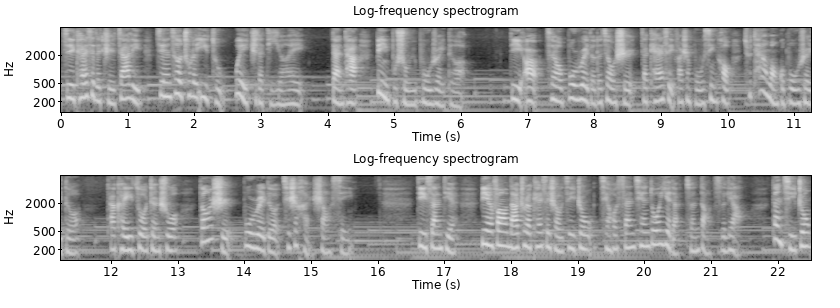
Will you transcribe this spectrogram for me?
即凯西的指甲里检测出了一组未知的 DNA，但它并不属于布瑞德。第二，曾有布瑞德的旧识，在凯西发生不幸后去探望过布瑞德，他可以作证说，当时布瑞德其实很伤心。第三点，辩方拿出了凯西手机中前后三千多页的存档资料，但其中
